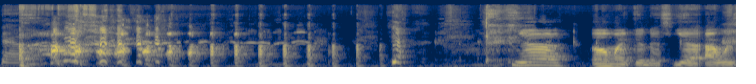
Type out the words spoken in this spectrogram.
No. yeah. Oh my goodness. Yeah i was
